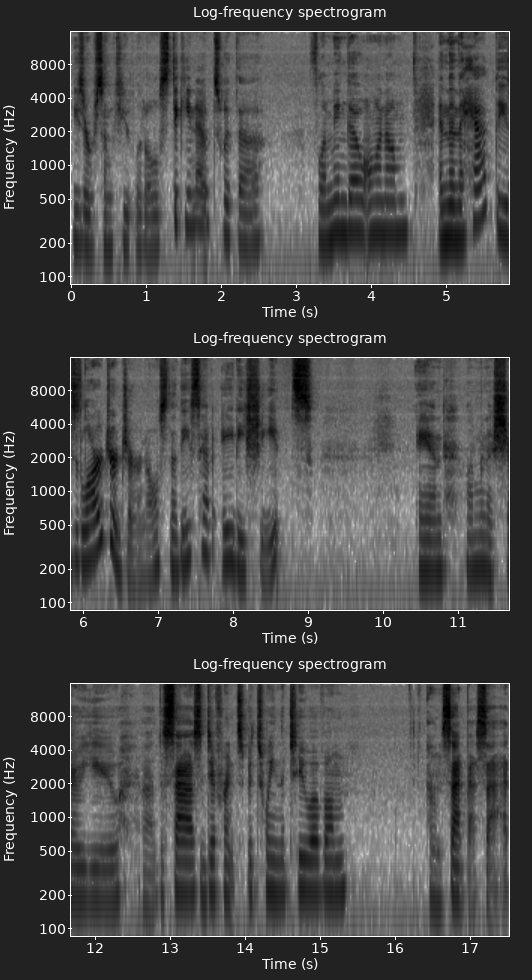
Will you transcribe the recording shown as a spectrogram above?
These are some cute little sticky notes with a flamingo on them. And then they had these larger journals. Now these have 80 sheets. And I'm going to show you uh, the size difference between the two of them um, side by side.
